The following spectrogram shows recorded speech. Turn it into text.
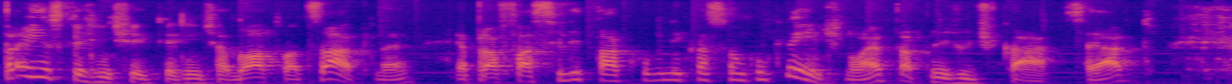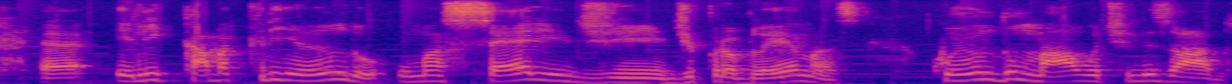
Para isso que a gente que a gente adota o WhatsApp, né? É para facilitar a comunicação com o cliente, não é para prejudicar, certo? É, ele acaba criando uma série de, de problemas quando mal utilizado.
